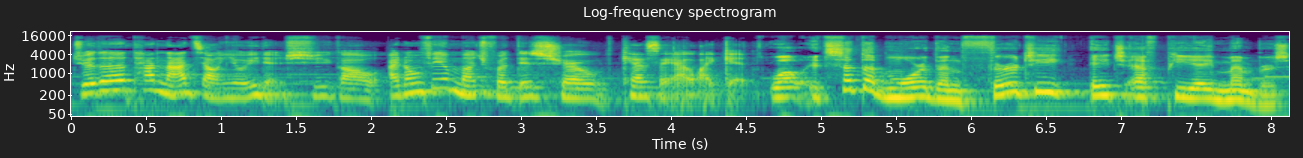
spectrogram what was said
觉得他拿奖有一点虚高。I don't feel much for this show. Can't say I like it. Well, it said that more than 30 HFPA members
